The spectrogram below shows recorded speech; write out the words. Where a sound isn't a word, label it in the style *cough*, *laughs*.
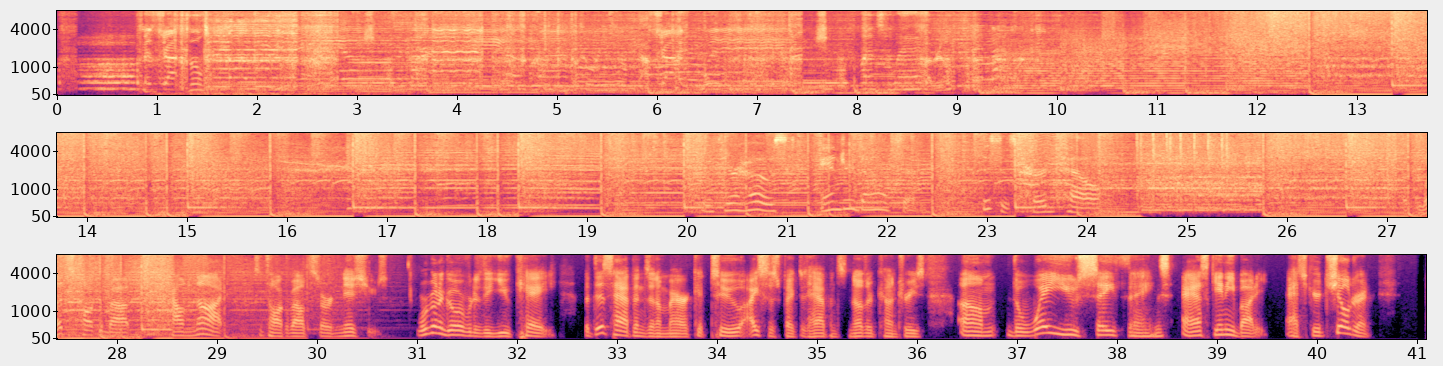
Mr. Apple. With your host, Andrew Donaldson. This is Heard Tell. Let's talk about how not to talk about certain issues. We're going to go over to the UK, but this happens in America too. I suspect it happens in other countries. Um, the way you say things, ask anybody, ask your children,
